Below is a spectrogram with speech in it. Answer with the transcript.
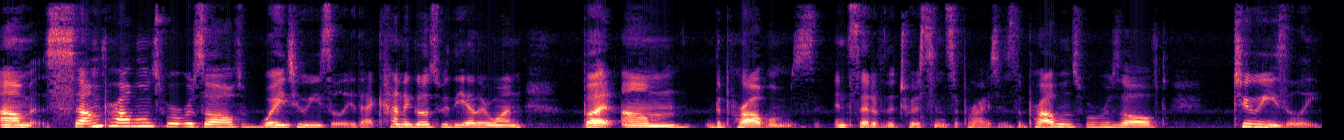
Um, some problems were resolved way too easily. That kind of goes with the other one, but um, the problems instead of the twists and surprises, the problems were resolved too easily.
